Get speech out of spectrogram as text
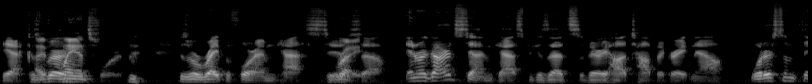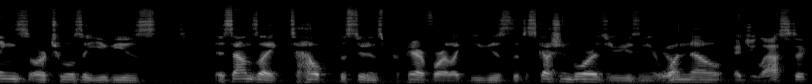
Yeah, because I have we're plans for it. because we're right before MCAS too. Right. So, in regards to MCAS, because that's a very hot topic right now, what are some things or tools that you've used? It sounds like to help the students prepare for it. Like you use the discussion boards, you're using your Yep. OneNote, Edulastic.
